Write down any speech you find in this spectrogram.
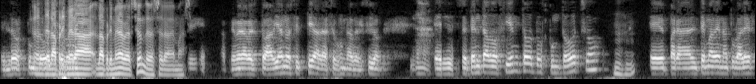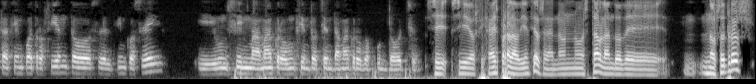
El, 2.8. el de la primera, la primera versión debe ser además. Sí, la primera vez, todavía no existía la segunda versión. El 70-200, 2.8. Uh -huh. eh, para el tema de naturaleza, 100-400, el 5.6 y un Sigma macro, un 180 macro 2.8. Si, si os fijáis para la audiencia, o sea, no, no está hablando de... Nosotros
